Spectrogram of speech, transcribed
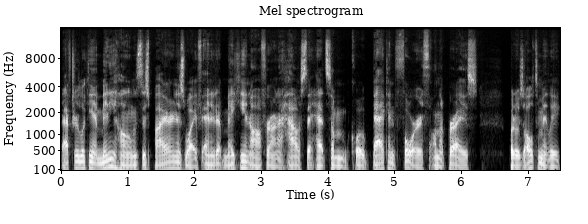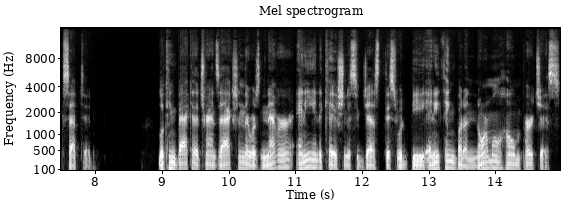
After looking at many homes, this buyer and his wife ended up making an offer on a house that had some, quote, back and forth on the price, but it was ultimately accepted. Looking back at the transaction, there was never any indication to suggest this would be anything but a normal home purchase,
